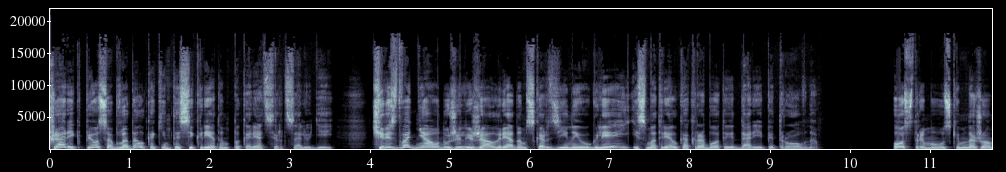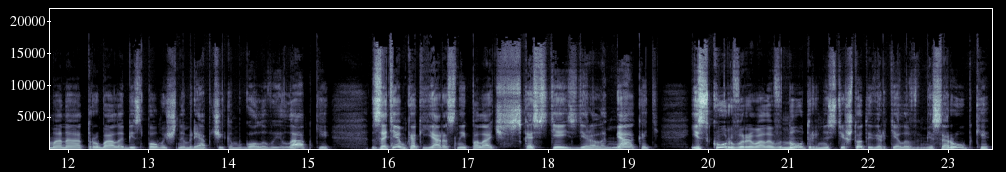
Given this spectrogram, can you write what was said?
Шарик-пес обладал каким-то секретом покорять сердца людей. Через два дня он уже лежал рядом с корзиной углей и смотрел, как работает Дарья Петровна. Острым и узким ножом она отрубала беспомощным рябчиком головы и лапки, затем, как яростный палач с костей сдирала мякоть, из кур вырывала внутренности, что-то вертела в мясорубке.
